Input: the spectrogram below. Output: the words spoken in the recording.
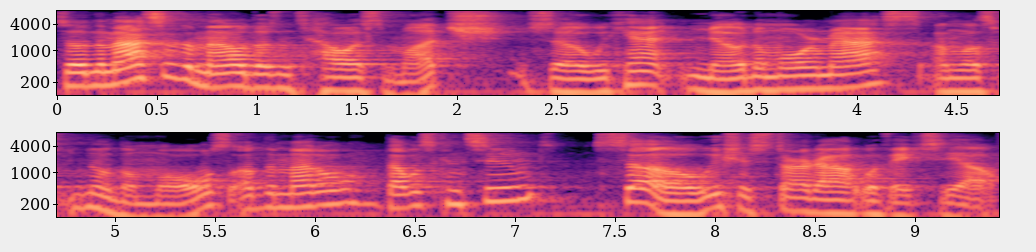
so the mass of the metal doesn't tell us much, so we can't know the molar mass unless we know the moles of the metal that was consumed. So we should start out with HCl.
